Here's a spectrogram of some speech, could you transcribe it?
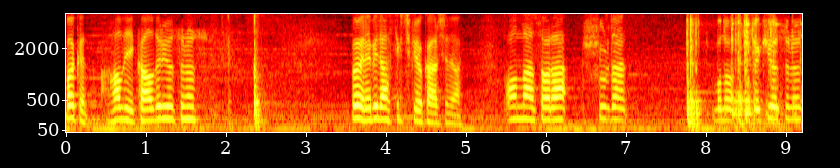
Bakın halıyı kaldırıyorsunuz. Böyle bir lastik çıkıyor karşına. Ondan sonra şuradan bunu söküyorsunuz.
